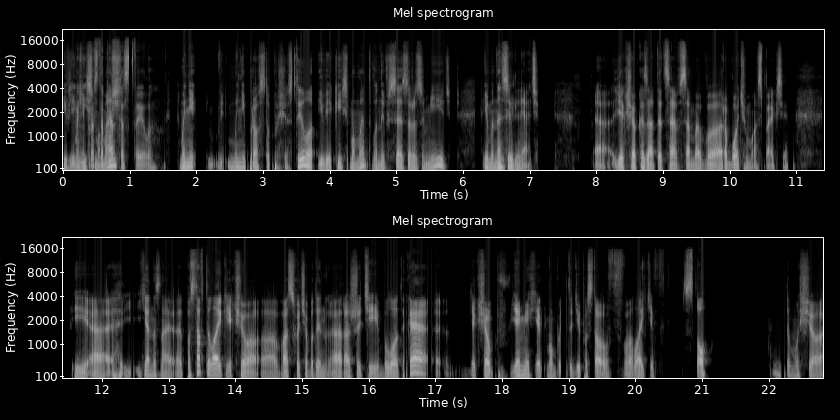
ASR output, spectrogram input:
і в якийсь мені просто момент. пощастило. Мені мені просто пощастило, і в якийсь момент вони все зрозуміють і мене звільнять. Е, Якщо казати це саме в робочому аспекті. І е, я не знаю, е, поставте лайк, якщо е, у вас хоча б один раз в житті було таке. Е, якщо б я міг, як, мабуть, тоді поставив лайків 100. Тому що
